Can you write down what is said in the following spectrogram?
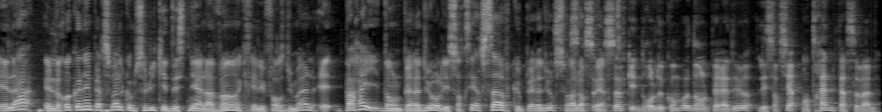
et là, elle reconnaît Perceval comme celui qui est destiné à la vaincre et les forces du mal. Et pareil, dans le Pérédur, les sorcières savent que Pérédur sera leur père. Sauf qu'il y a une drôle de combo dans le Pérédur. Les sorcières entraînent Perceval.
